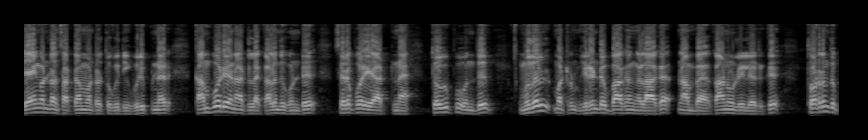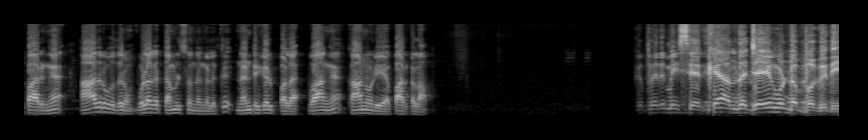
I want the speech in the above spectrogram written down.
ஜெயங்கொண்டம் சட்டமன்ற தொகுதி உறுப்பினர் கம்போடியா நாட்டில் கலந்து கொண்டு சிறப்புரையாற்றின தொகுப்பு வந்து முதல் மற்றும் இரண்டு பாகங்களாக நம்ம காணொலியில் இருக்குது தொடர்ந்து பாருங்க. ஆதரவு தரும் உலக தமிழ் சொந்தங்களுக்கு நன்றிகள் பல. வாங்க காணொலியை பார்க்கலாம். பெருமை சேர்க்க அந்த ஜெயங்கொண்டம் பகுதி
